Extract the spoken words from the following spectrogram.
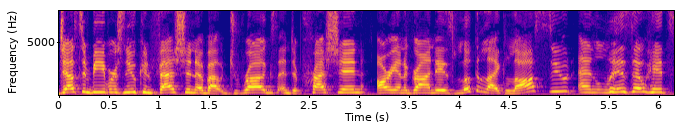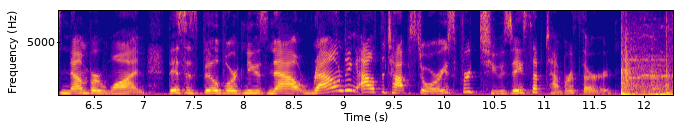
Justin Bieber's new confession about drugs and depression, Ariana Grande's look-alike lawsuit, and Lizzo hits number one. This is Billboard News Now, rounding out the top stories for Tuesday, September 3rd.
